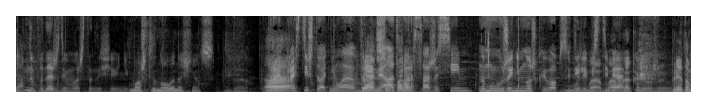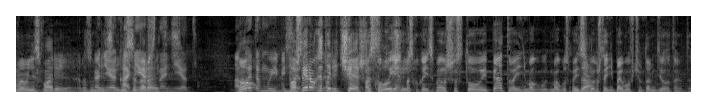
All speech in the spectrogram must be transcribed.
Да. Ну подожди, может он еще и не Может, и новый начнется. Да. Про- А, Прости, что отняла да, время от порядке. «Форсажа 7», но мы уже немножко его обсудили Мы- без мы тебя. уже. При этом вы его не смотрели, разумеется, Конечно, не конечно, собираетесь. нет. Об Но, этом мы и. Во-первых, это редчайший Поскольку я, случай. поскольку я не смотрел шестого и пятого, я не могу, могу смотреть Да. седьмой, потому что я не пойму, в чем там дело тогда.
